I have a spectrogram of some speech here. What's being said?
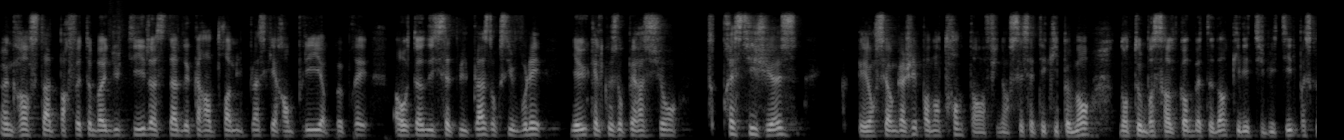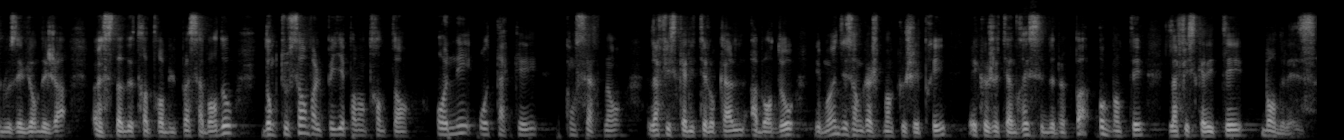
un grand stade parfaitement inutile, un stade de 43 000 places qui est rempli à peu près à hauteur de 17 000 places. Donc, si vous voulez, il y a eu quelques opérations prestigieuses et on s'est engagé pendant 30 ans à financer cet équipement dont on se rend compte maintenant qu'il est inutile parce que nous avions déjà un stade de 33 000 places à Bordeaux. Donc tout ça, on va le payer pendant 30 ans. On est au taquet concernant la fiscalité locale à Bordeaux. Et moi, un des engagements que j'ai pris et que je tiendrai, c'est de ne pas augmenter la fiscalité bordelaise.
